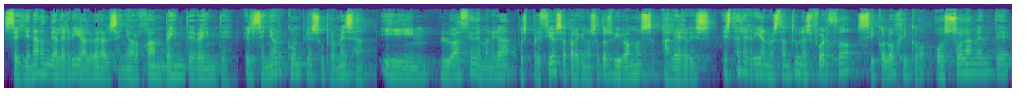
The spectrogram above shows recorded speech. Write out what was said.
Se llenaron de alegría al ver al Señor. Juan 20, 20. El Señor cumple su promesa y lo hace de manera pues preciosa para que nosotros vivamos alegres. Esta alegría no es tanto un esfuerzo psicológico o solamente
